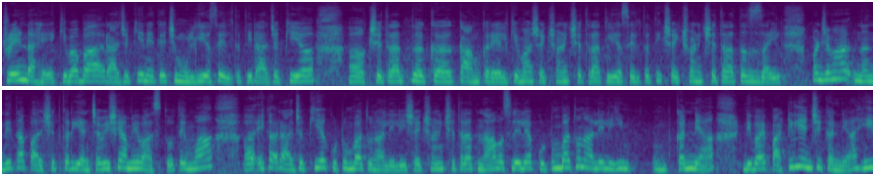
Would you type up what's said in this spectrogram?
ट्रेंड आहे की बाबा राजकीय नेत्याची मुलगी असेल तर ती राजकीय क्षेत्रात क काम करेल किंवा शैक्षणिक क्षेत्रातली असेल तर ती शैक्षणिक क्षेत्रातच जाईल. पण जेव्हा नंदिता पालशेतकर यांच्याविषयी आम्ही वाचतो तेव्हा एका राजकीय कुटुंबातून आलेली शैक्षणिक क्षेत्रात नाव असलेल्या कुटुंबातून आलेली ही कन्या डी वाय पाटील यांची कन्या ही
